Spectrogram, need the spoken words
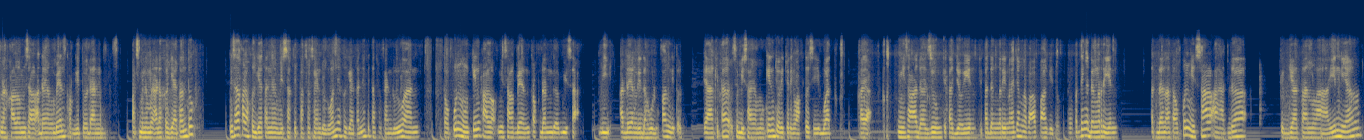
Nah kalau misal ada yang bentrok gitu dan pas benar-benar ada kegiatan tuh misal kalau kegiatannya bisa kita selesaiin duluan ya kegiatannya kita selesaiin duluan. Ataupun mungkin kalau misal bentrok dan nggak bisa di ada yang didahulukan gitu ya kita sebisanya mungkin curi-curi waktu sih buat kayak misal ada zoom kita join kita dengerin aja nggak apa-apa gitu. Yang penting ngedengerin. Dan ataupun misal ada kegiatan lain yang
